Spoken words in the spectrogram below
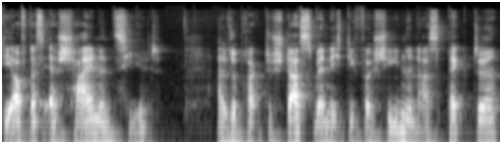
die auf das Erscheinen zielt, also praktisch das, wenn ich die verschiedenen Aspekte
